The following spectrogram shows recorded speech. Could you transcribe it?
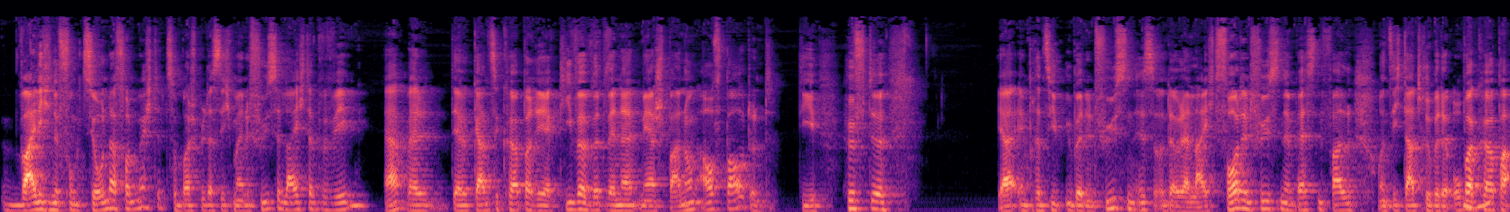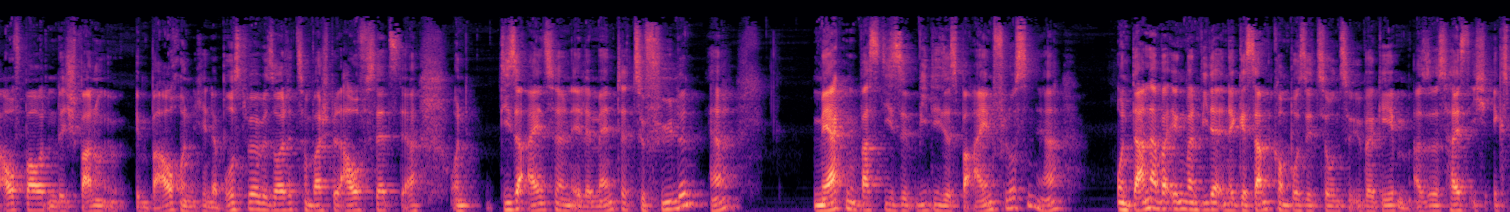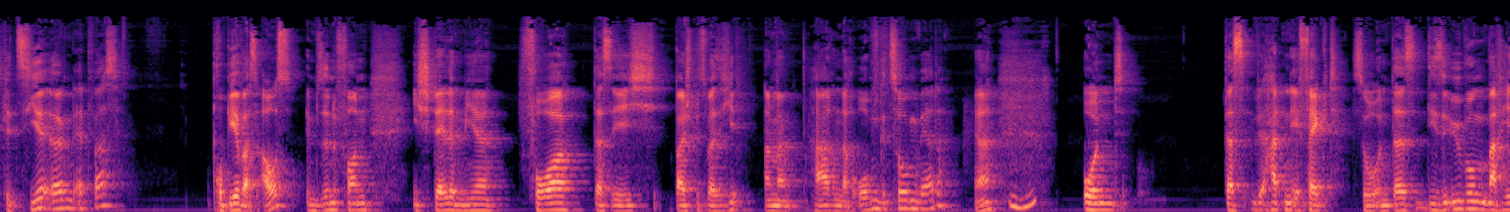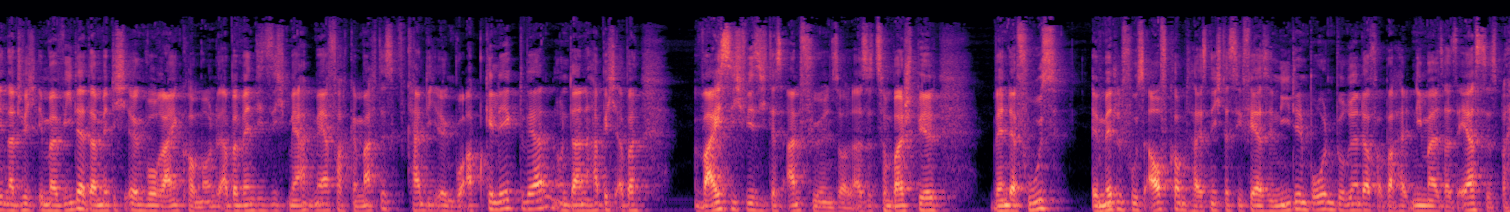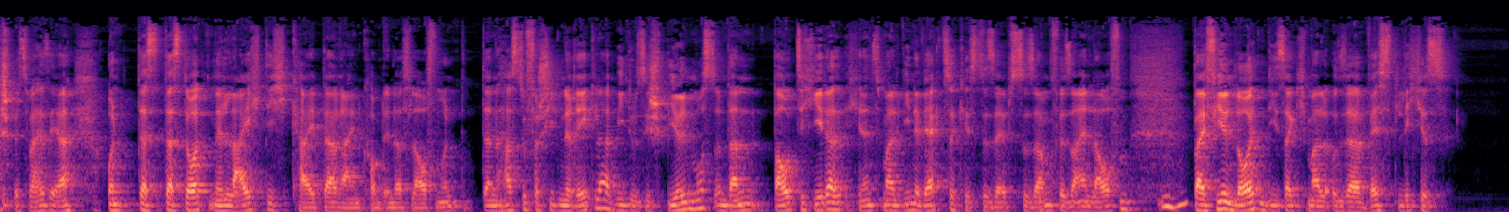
weil ich eine Funktion davon möchte, zum Beispiel, dass sich meine Füße leichter bewegen, ja, weil der ganze Körper reaktiver wird, wenn er mehr Spannung aufbaut und die Hüfte ja im Prinzip über den Füßen ist und, oder leicht vor den Füßen im besten Fall und sich darüber der Oberkörper mhm. aufbaut und die Spannung im, Bauch und nicht in der Brustwirbelsäule zum Beispiel aufsetzt, ja, und diese einzelnen Elemente zu fühlen, ja, merken, was diese, wie die das beeinflussen, ja, und dann aber irgendwann wieder in eine Gesamtkomposition zu übergeben. Also das heißt, ich expliziere irgendetwas, probiere was aus im Sinne von, ich stelle mir vor, dass ich beispielsweise hier an meinen Haaren nach oben gezogen werde ja? Mhm. Und das hat einen Effekt. So, und das, diese Übung mache ich natürlich immer wieder, damit ich irgendwo reinkomme. Und, aber wenn die sich mehr, mehrfach gemacht ist, kann die irgendwo abgelegt werden. Und dann habe ich aber, weiß ich, wie sich das anfühlen soll. Also zum Beispiel, wenn der Fuß im Mittelfuß aufkommt, heißt nicht, dass die Ferse nie den Boden berühren darf, aber halt niemals als erstes beispielsweise, ja. Und dass, dass dort eine Leichtigkeit da reinkommt in das Laufen. Und dann hast du verschiedene Regler, wie du sie spielen musst. Und dann baut sich jeder, ich nenne es mal wie eine Werkzeugkiste selbst zusammen für sein Laufen. Mhm. Bei vielen Leuten, die, sag ich mal, unser westliches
